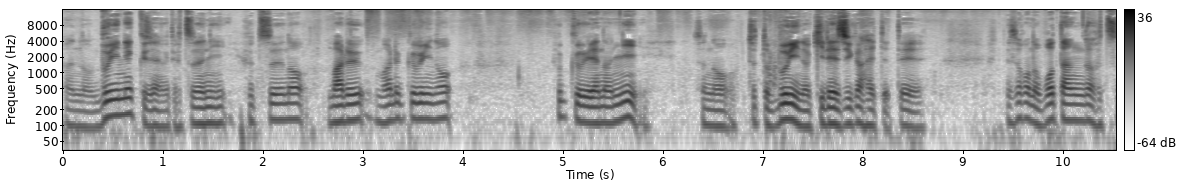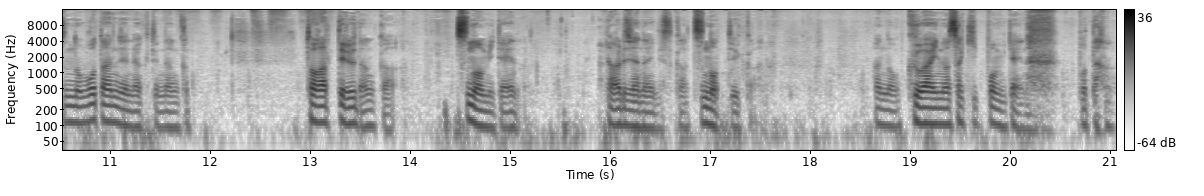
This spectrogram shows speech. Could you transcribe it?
あの V ネックじゃなくて普通に普通の丸丸首の服やのにそのちょっと V の切れ字が入っててでそこのボタンが普通のボタンじゃなくてなんか尖ってるなんか角みたいなあるじゃないですか。角っていうかあのくわいの先っぽみたいな ボタン。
